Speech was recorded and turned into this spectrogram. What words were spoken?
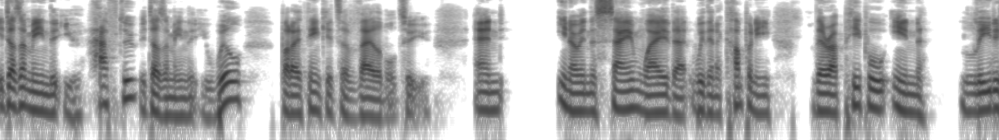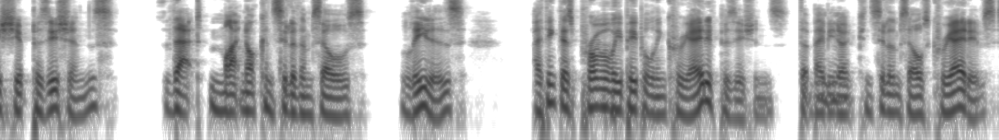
It doesn't mean that you have to. It doesn't mean that you will, but I think it's available to you. And, you know, in the same way that within a company, there are people in leadership positions that might not consider themselves leaders. I think there's probably people in creative positions that maybe Mhm. don't consider themselves creatives.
